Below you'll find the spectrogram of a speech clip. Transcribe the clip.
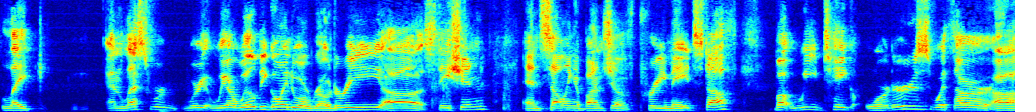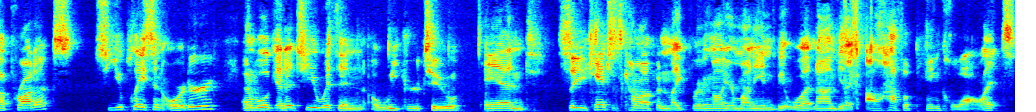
like unless we're, we're we are will be going to a rotary uh, station and selling a bunch of pre-made stuff but we take orders with our uh, products. So you place an order and we'll get it to you within a week or two. And so you can't just come up and like bring all your money and be whatnot and be like i'll have a pink wallet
